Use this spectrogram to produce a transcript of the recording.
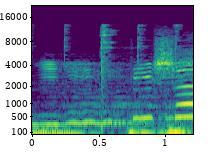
你的身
